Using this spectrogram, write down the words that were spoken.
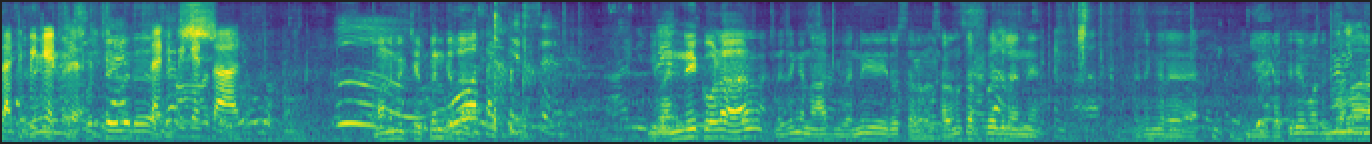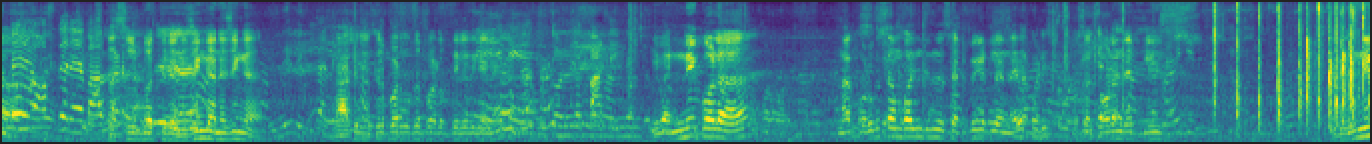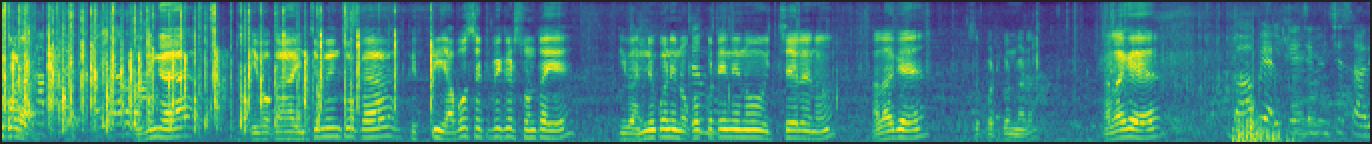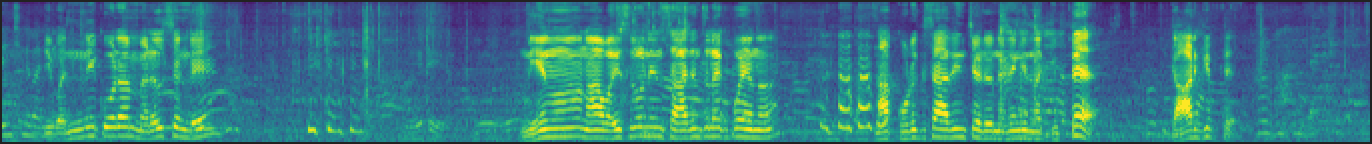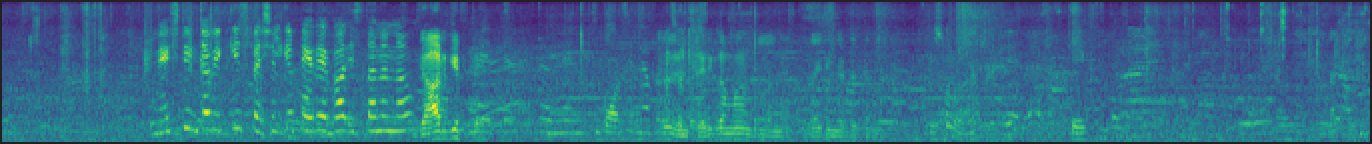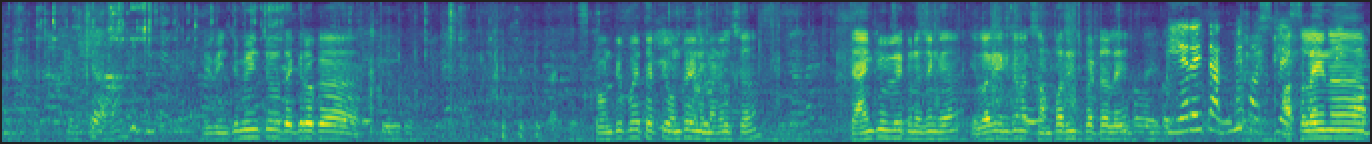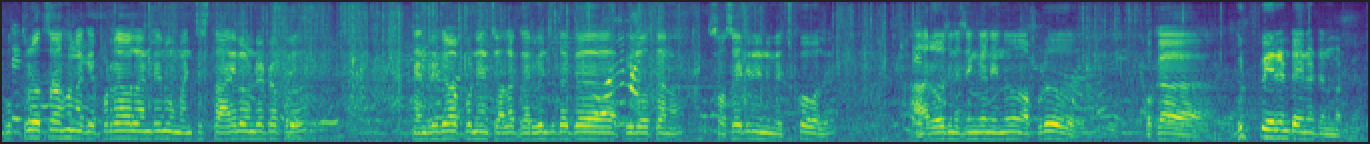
Certificate. Certificate sir మొన్న మీకు చెప్పాను కదా. ఇవన్నీ కూడా నిజంగా నాకు ఇవన్నీ ఈరోజు సడన్ సర్ప్రైజులు అన్నీ. నిజంగా ఈ బర్త్డే మాత్రం చాలా స్పెషల్ బర్త్డే. నిజంగా నిజంగా. రాత్రి నిద్ర పడుతుందో పడుతుందో తెలియదు కానీ ఇవన్నీ కూడా నా కొడుకు సంపాదించిన సర్టిఫికెట్లు అండి. ఒకసారి చూడండి ప్లీజ్ ఇవన్నీ కూడా నిజంగా ఇవి ఒక ఇంచుమించు ఒక ఫిఫ్టీ అబౌవ్ సర్టిఫికేట్స్ ఉంటాయి. ఇవన్నీ కూడా నేను ఒక్కొక్కటి నేను ఇచ్చేయలేను. అలాగే పట్టుకోండి మేడం. అలాగే బాబు ఎల్కేజీ నుంచి సాధించినవన్నీ. ఇవన్నీ కూడా మెడల్స్ అండి. నేను నా వయసులో నేను సాధించలేకపోయాను. నా కొడుకు సాధించాడు. నిజంగా ఇది నా గిఫ్టే. God gift. నెక్స్ట్ ఇంకా విక్కీ స్పెషల్ గిఫ్ట్ ఏదో ఇవ్వాలి ఇస్తానన్నావు? God gift. లైటింగ్ కట్టేస్తాను ఇవి ఇంచుమించు దగ్గర ఒక ట్వంటీ ఫైవ్ థర్టీ ఉంటాయండి మెడల్స్. థ్యాంక్ యూ వివేక్ నిజంగా. ఇలాగే ఇంకా నాకు సంపాదించి పెట్టాలి. ఇయర్ అయితే అన్ని ఫస్ట్ అసలైన పుత్రోత్సాహం నాకు ఎప్పుడు రావాలంటే నువ్వు మంచి స్థాయిలో ఉండేటప్పుడు తండ్రిగా అప్పుడు నేను చాలా గర్వించదగ్గ ఫీల్ అవుతాను. సొసైటీ నిన్ను మెచ్చుకోవాలి. ఆ రోజు నిజంగా నేను అప్పుడు ఒక గుడ్ పేరెంట్ అయినట్టు అనమాట మేము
